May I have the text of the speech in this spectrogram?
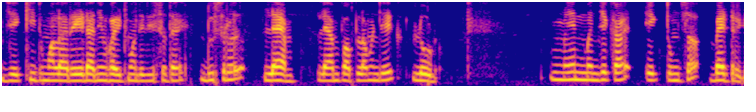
जे की तुम्हाला रेड आणि व्हाईटमध्ये दिसत आहे. दुसरं लॅम्प लॅम्प आपला म्हणजे एक लोड मेन म्हणजे काय? एक तुमचा बॅटरी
